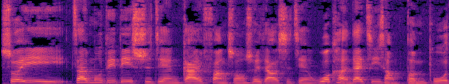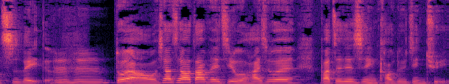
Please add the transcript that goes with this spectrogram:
所以在目的地时间该放松睡觉时间，我可能在机场奔波之类的。嗯哼，对啊，我下次要搭飞机，我还是会把这件事情考虑进去。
